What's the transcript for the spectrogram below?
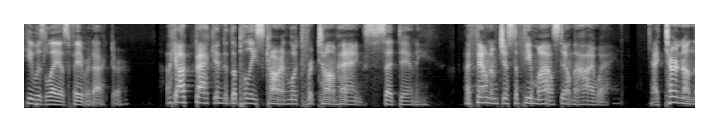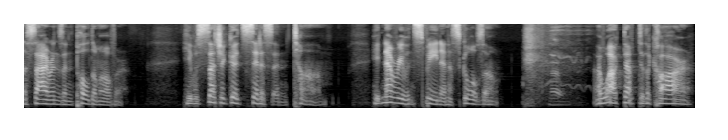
he was Leia's favorite actor. I got back into the police car and looked for Tom Hanks. Said Danny. I found him just a few miles down the highway. I turned on the sirens and pulled him over. He was such a good citizen, Tom. He'd never even speed in a school zone. I walked up to the car,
